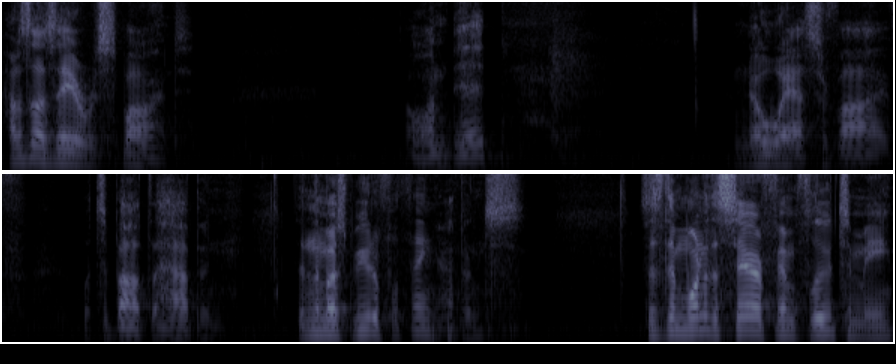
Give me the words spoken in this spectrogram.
How does Isaiah respond? Oh, I'm dead. No way I survive what's about to happen. Then the most beautiful thing happens. It says, Then one of the seraphim flew to me,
